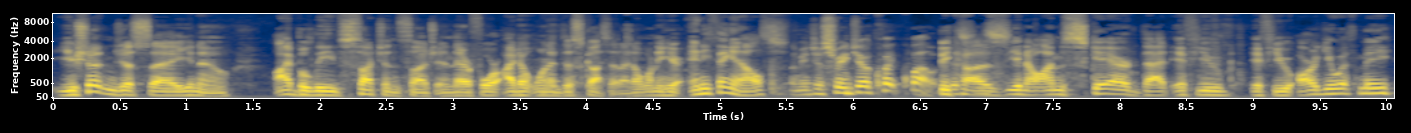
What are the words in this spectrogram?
you shouldn't just say, you know, I believe such and such, and therefore I don't want to discuss it. I don't want to hear anything else Let me just read you a quick quote. Because is- you know I'm scared that if you if you argue with me,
